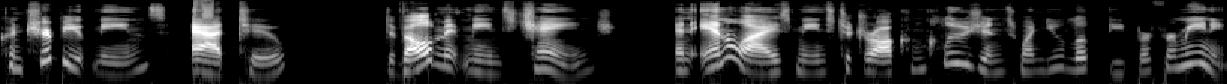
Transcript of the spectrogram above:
contribute means add to, Development means change, and analyze means to draw conclusions when you look deeper for meaning.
